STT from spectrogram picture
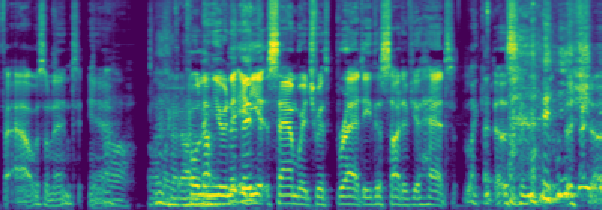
for hours on end. Yeah. Oh, oh my god! Calling you an They- they- idiot sandwich with bread either side of your head, like he does in the show.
